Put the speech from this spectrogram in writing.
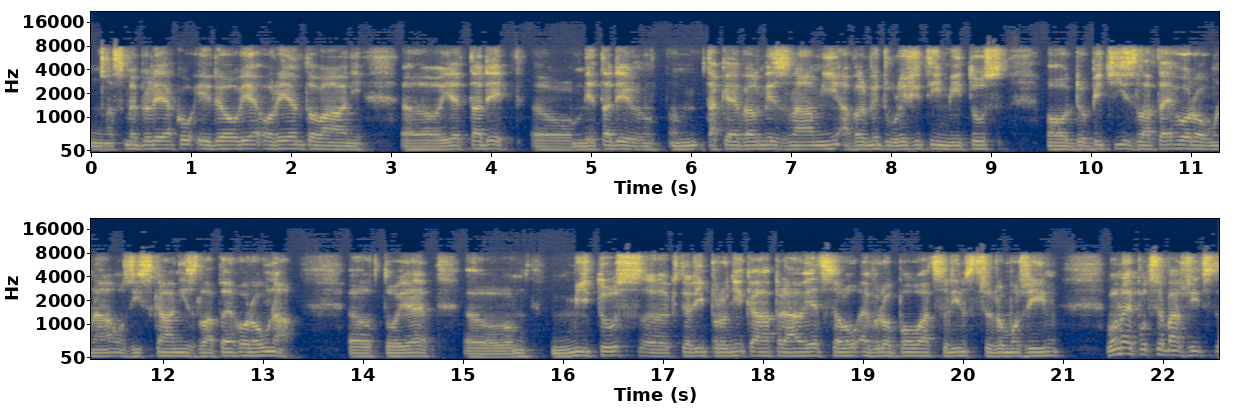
Mm, jsme byli jako ideově orientováni. Eh, je tady, eh, je tady mm, také velmi známý a velmi důležitý mýtus o dobití Zlatého rouna, o získání Zlatého rouna. Eh, to je mýtus, který proniká právě celou Evropou a celým středomořím. Ono je potřeba říct,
